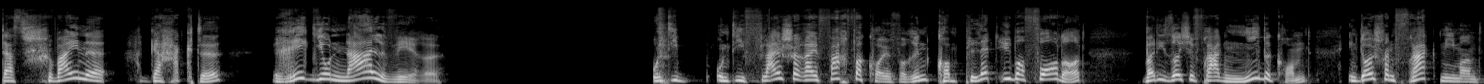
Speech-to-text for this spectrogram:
das Schweinegehackte regional wäre. Und die, und die Fleischerei-Fachverkäuferin komplett überfordert, weil die solche Fragen nie bekommt. In Deutschland fragt niemand,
